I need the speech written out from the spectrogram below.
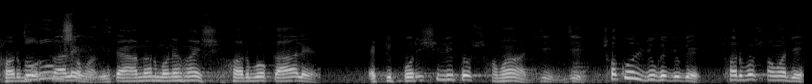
সর্বকালে এটা আমার মনে হয় সর্বকালের একটি পরিশীলিত সমাজ জি জি। সকল যুগে যুগে সর্বসমাজে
